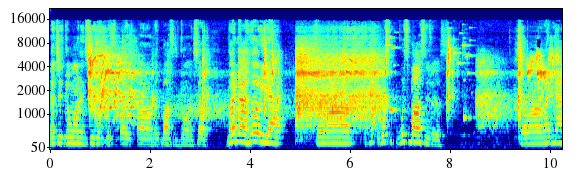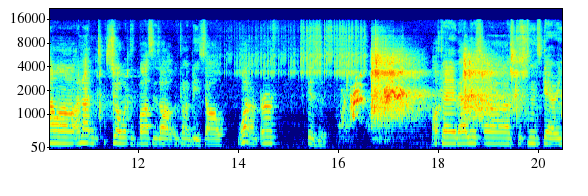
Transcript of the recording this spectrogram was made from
let's just go on and see what this um, this boss is going. So right now, here we at. So um, what's what's boss is this? So uh, right now, uh, I'm not sure what this boss is all gonna be. So what on earth is this? Okay, that looks uh scary.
